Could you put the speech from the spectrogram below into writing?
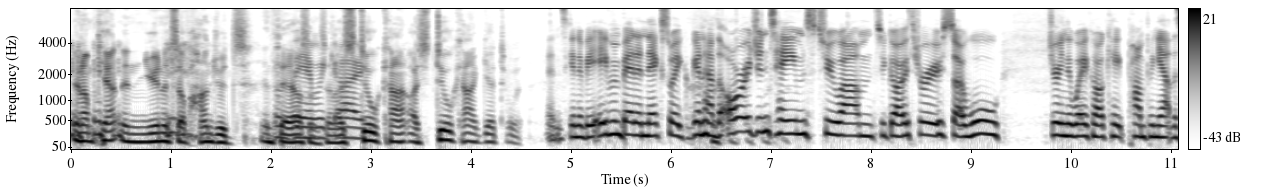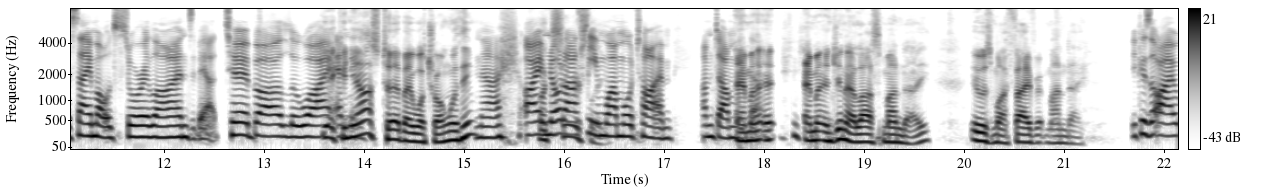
and I'm counting in units of hundreds and Well, thousands, and I still can't. I still can't get to it. and it's going to be even better next week. We're going to have the Origin teams to um to go through. So we'll during the week I'll keep pumping out the same old storylines about Turbo, Luai. Yeah, and can you ask Turbo what's wrong with him? No, I'm Like, not asking him one more time. I'm done with Emma, that Emma, and you know, last Monday, it was my favourite Monday. because I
